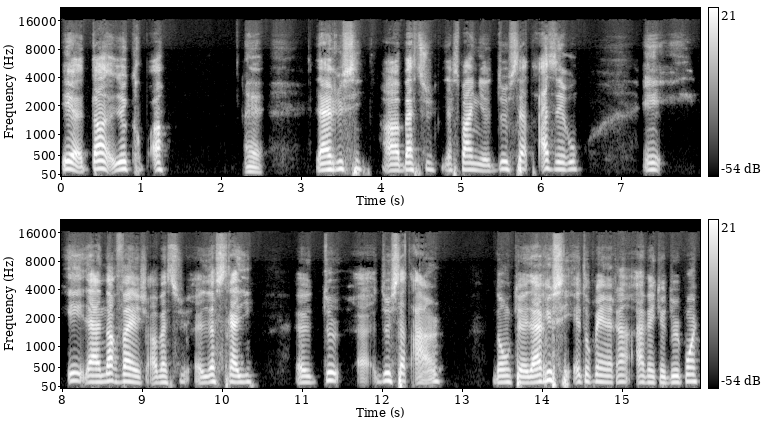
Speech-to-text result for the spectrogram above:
Et dans le groupe A, la Russie a battu l'Espagne 2-7 à 0 et, et la Norvège a battu l'Australie 2-7 à 1. Donc, la Russie est au premier rang avec deux points.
